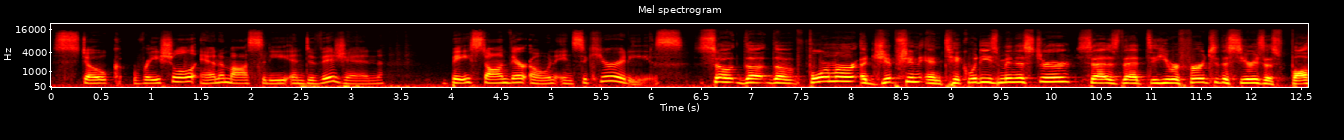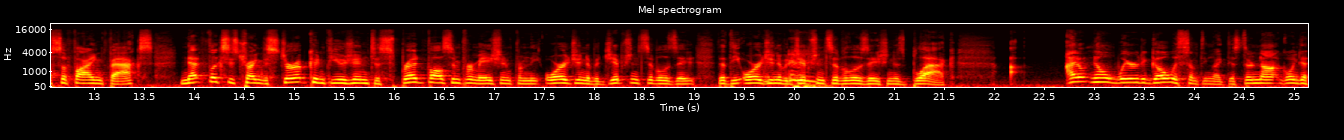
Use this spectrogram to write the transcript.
stoke racial animosity and division based on their own insecurities. So the the former Egyptian antiquities minister says that he referred to the series as falsifying facts. Netflix is trying to stir up confusion to spread false information from the origin of Egyptian civilization that the origin of Egyptian civilization is black. I- don't know where to go with something like this. They're not going to.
